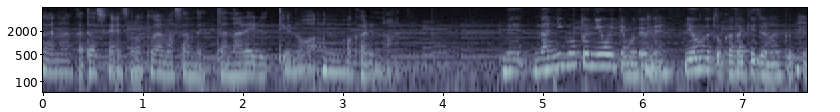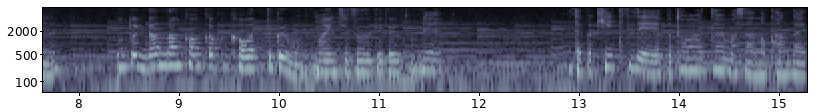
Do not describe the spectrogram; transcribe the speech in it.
だからなんか確かにその富山さんの言った慣れるっていうのはうん。分かるなって、ね何事においてもだよね、読むとかだけじゃなくてね、本当にだんだん感覚変わってくるもんね、うん。毎日続けてるとね。やっぱ聞いててやっぱ富山さんの考えっ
